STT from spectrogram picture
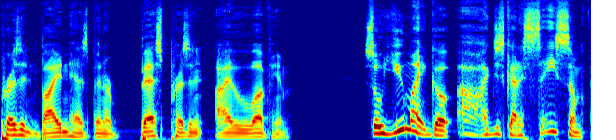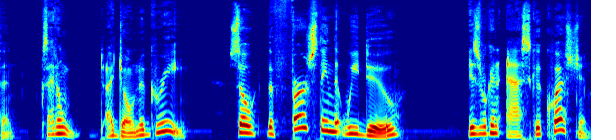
President Biden has been our best president. I love him. So you might go, "Oh, I just got to say something because I don't I don't agree." So the first thing that we do is we're going to ask a question.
